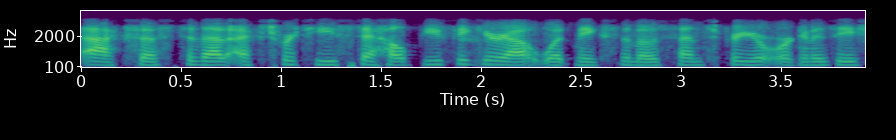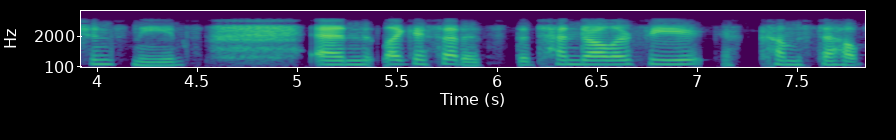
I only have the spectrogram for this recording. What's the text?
access to that expertise to help you figure out what makes the most sense for your organization's needs. And like I said, it's the $10 fee comes to help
